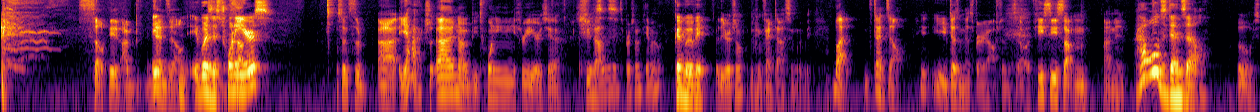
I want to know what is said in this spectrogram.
so in. I'm Denzel. It, was this? 20 So- years? Since the uh yeah actually uh no it'd be 23 years yeah 2000 I the first one came out Good movie. for the original fantastic movie but Denzel he, he doesn't miss very often so if he sees something I'm in How old's Denzel? ooh he's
